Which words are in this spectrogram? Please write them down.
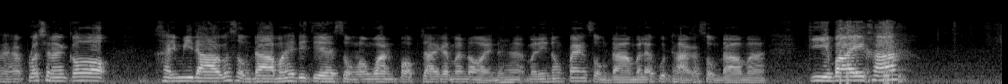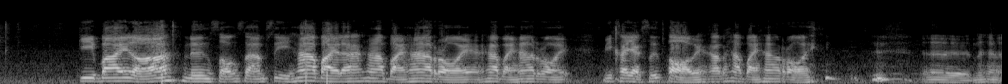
นะครับเพราะฉะนั้นก็ ใครมีดาวก็ส่งดาวมาให้ดีเจส่งรางวัลปลอบใจกันมาหน่อยนะฮะวันนี้น้องแป้งส่งดาวมาแล้วคุณถาก็ส่งดาวมา กี่ใบคะกี่ใบเหรอหนึ่งสองสามสี่ห้าใบแล้วฮะห้าใบห้าร้อยห้าใบห้าร้อยมีใครอยากซื้อต่อไหมครับห้าใบห้าร้อยเออนะฮะ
